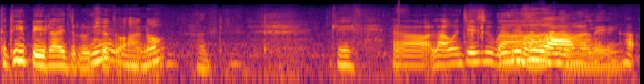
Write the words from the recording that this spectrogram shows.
တတိပေးလိုက်တယ်လို့ဖြစ်သွားတာနော်ဟုတ်တယ်ကဲအဲ့တော့လာဝင်ကျေးဇူးပါကျေးဇူးပါပါလေဟုတ်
